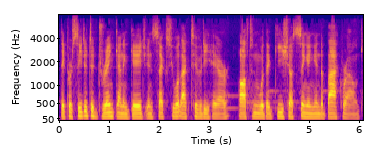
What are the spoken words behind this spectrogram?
They proceeded to drink and engage in sexual activity here, often with a geisha singing in the background.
